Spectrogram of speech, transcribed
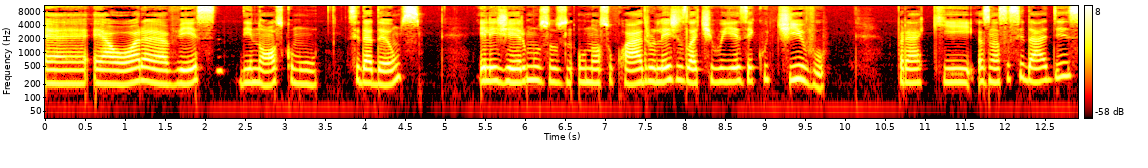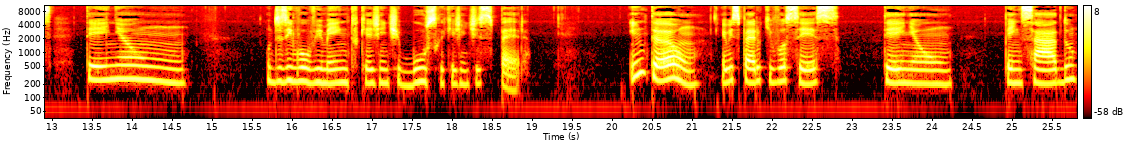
é, é a hora, é a vez de nós, como cidadãos, elegermos os, o nosso quadro legislativo e executivo para que as nossas cidades tenham o desenvolvimento que a gente busca, que a gente espera. Então, eu espero que vocês tenham pensado,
